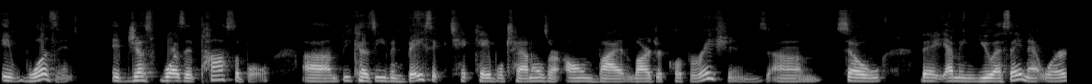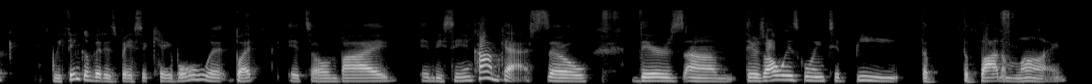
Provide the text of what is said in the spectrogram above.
it wasn't. It just wasn't possible um, because even basic t- cable channels are owned by larger corporations. Um, so they, I mean, USA Network. We think of it as basic cable, but it's owned by NBC and Comcast. So there's um, there's always going to be the the bottom line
